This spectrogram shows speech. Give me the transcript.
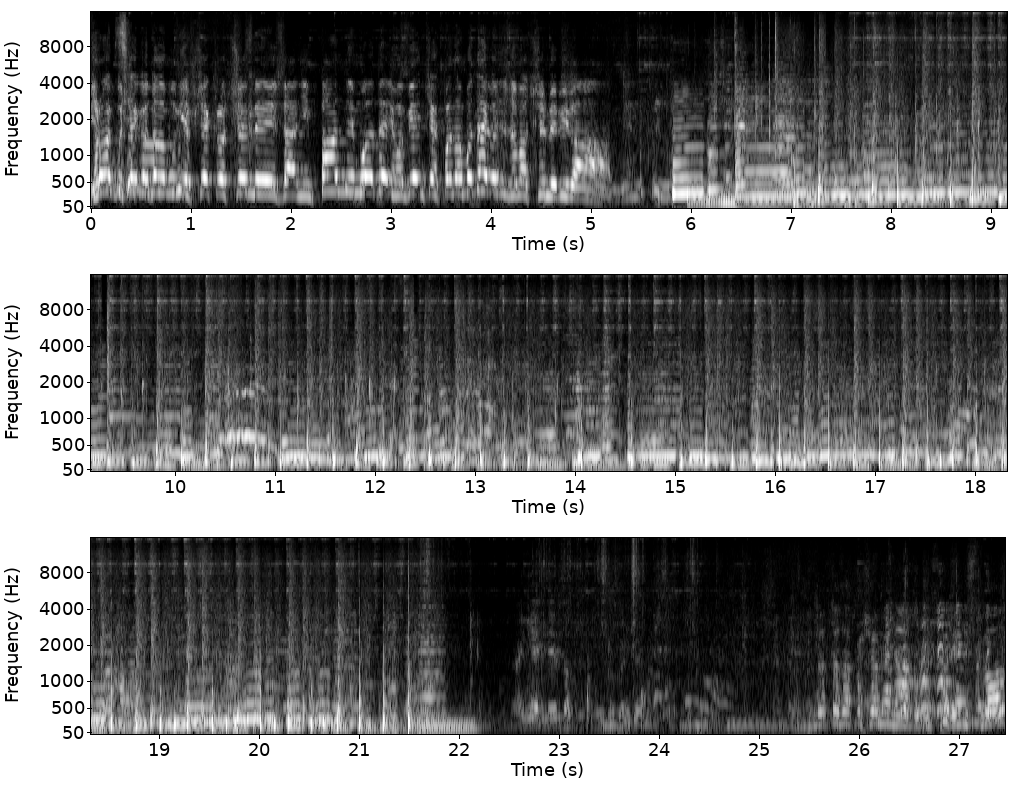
progu tego domu nie przekroczymy, zanim panny młodej w objęciach pana młodego nie zobaczymy. Wiwat! No to zapraszamy na błogosławieństwo.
